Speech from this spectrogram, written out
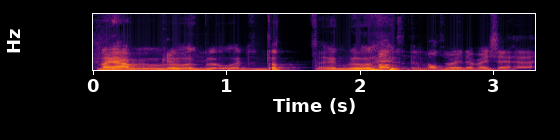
Nou ja, ik bedoel, ik bedoel, dat, ik bedoel, Wat, wat wil je daarmee zeggen?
